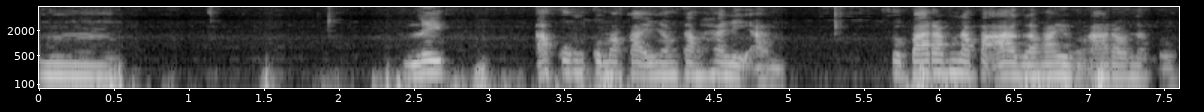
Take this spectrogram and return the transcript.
mm, late akong kumakain ng tanghalian. So parang napaaga ngayong araw na to.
